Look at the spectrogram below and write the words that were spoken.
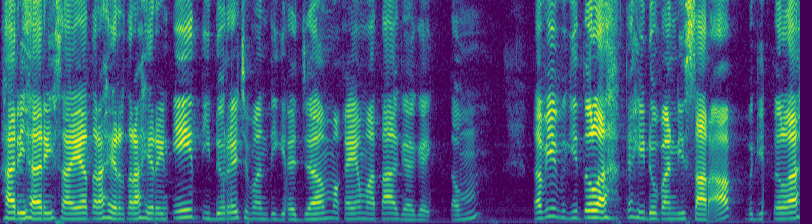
hari-hari saya terakhir-terakhir ini tidurnya cuma tiga jam makanya mata agak-agak hitam. Tapi begitulah kehidupan di startup, begitulah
